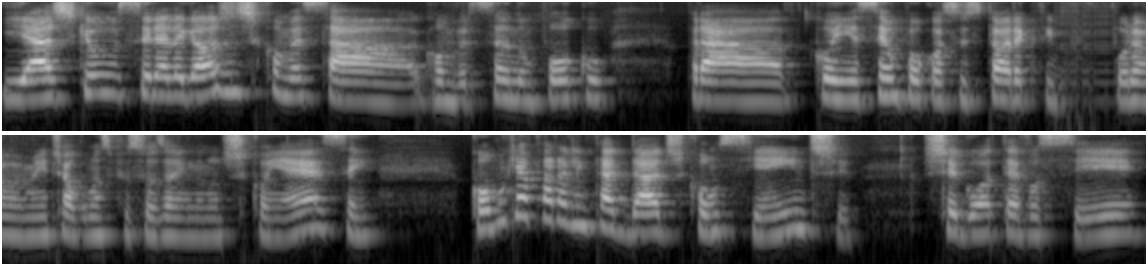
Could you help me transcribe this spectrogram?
E acho que seria legal a gente começar conversando um pouco para conhecer um pouco a sua história, que provavelmente algumas pessoas ainda não te conhecem. Como que a parentalidade consciente chegou até você,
